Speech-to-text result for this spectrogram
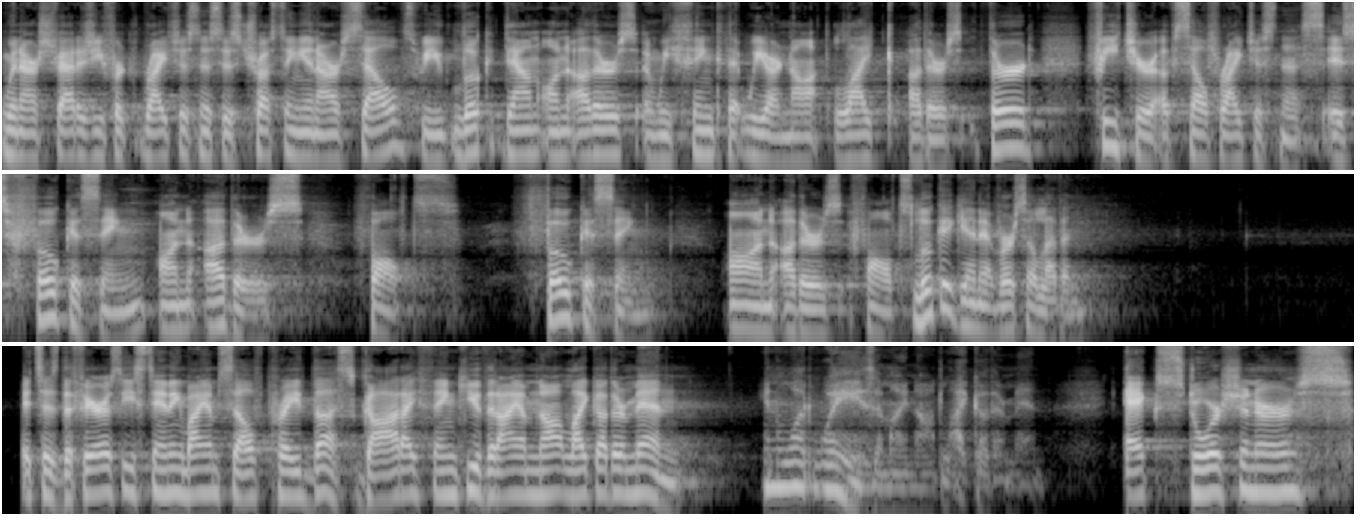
When our strategy for righteousness is trusting in ourselves, we look down on others and we think that we are not like others. Third feature of self righteousness is focusing on others' faults. Focusing on others' faults. Look again at verse 11. It says, The Pharisee standing by himself prayed thus God, I thank you that I am not like other men. In what ways am I not like other men? Extortioners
